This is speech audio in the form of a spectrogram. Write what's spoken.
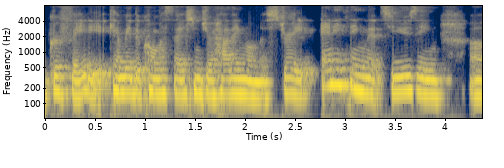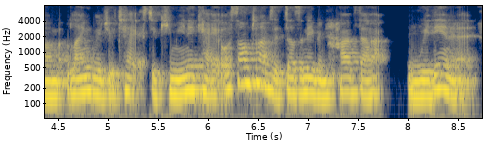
graffiti. It can be the conversations you're having on the street, anything that's using um, language or text to communicate, or sometimes it doesn't even have that within it.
